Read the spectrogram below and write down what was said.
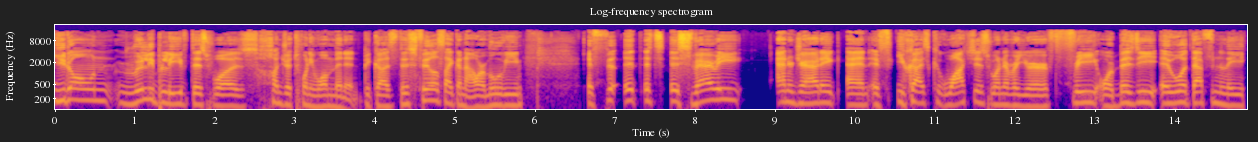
you don't really believe this was 121 minute because this feels like an hour movie. It, it it's it's very energetic and if you guys could watch this whenever you're free or busy it will definitely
